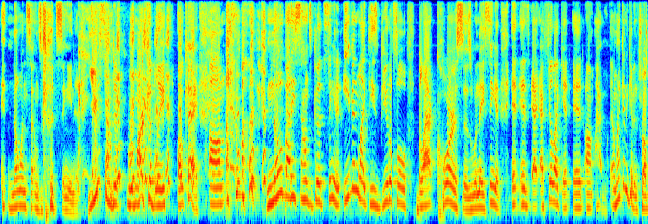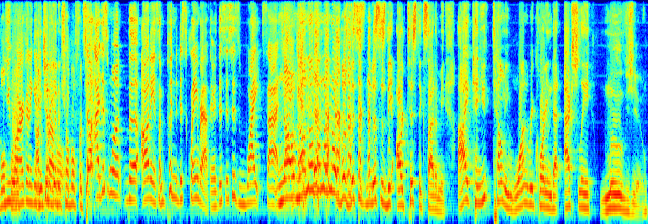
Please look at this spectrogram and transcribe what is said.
it, no one sounds good singing it. You sounded remarkably okay. Um, but nobody sounds good singing it. Even like these beautiful black choruses when they sing it, it is. I I feel like it. It. Um, am I going to get in trouble? You for are gonna get I'm gonna get in trouble. for. So I just want the audience, I'm putting a disclaimer out there. This is his white side. no, no, no, no, no, no. This, this is this is the artistic side of me. I can you tell me one recording that actually moves you?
